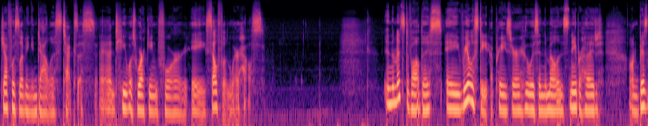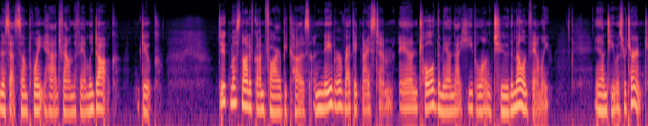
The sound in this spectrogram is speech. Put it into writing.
Jeff was living in Dallas, Texas, and he was working for a cell phone warehouse. In the midst of all this, a real estate appraiser who was in the Mellons neighborhood on business at some point had found the family dog, Duke. Duke must not have gone far because a neighbor recognized him and told the man that he belonged to the Mellon family, and he was returned.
